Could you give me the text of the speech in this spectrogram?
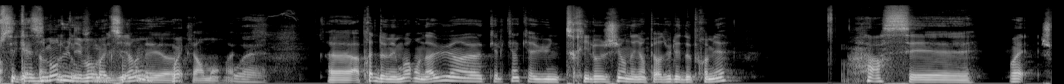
c'est quasiment du niveau pour le Max dire, Holloway. mais euh, Ouais. clairement, ouais. Ouais. Euh, après, de mémoire, on a eu euh, quelqu'un qui a eu une trilogie en ayant perdu les deux premiers. Ah, C'est. ouais. Je,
